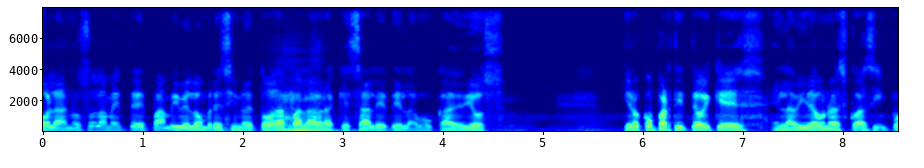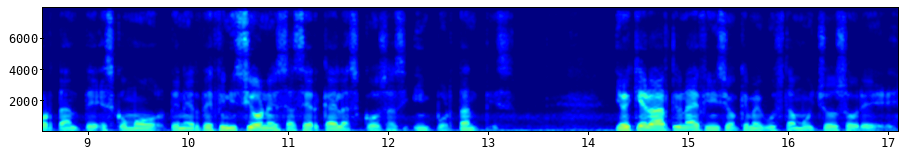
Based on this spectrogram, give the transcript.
Hola, no solamente de pan vive el hombre, sino de toda palabra que sale de la boca de Dios. Quiero compartirte hoy que en la vida una de las cosas importantes es como tener definiciones acerca de las cosas importantes. Y hoy quiero darte una definición que me gusta mucho sobre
